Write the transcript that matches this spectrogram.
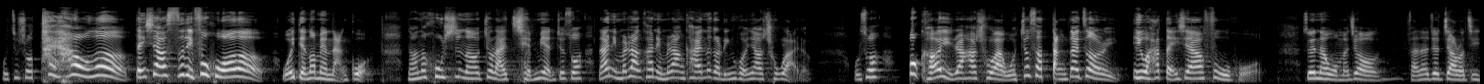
我就说太好了，等一下死里复活了，我一点都没有难过。然后那护士呢就来前面就说：“来，你们让开，你们让开，那个灵魂要出来了。”我说：“不可以让他出来，我就是要挡在这里，因为他等一下要复活。”所以呢，我们就反正就叫了救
